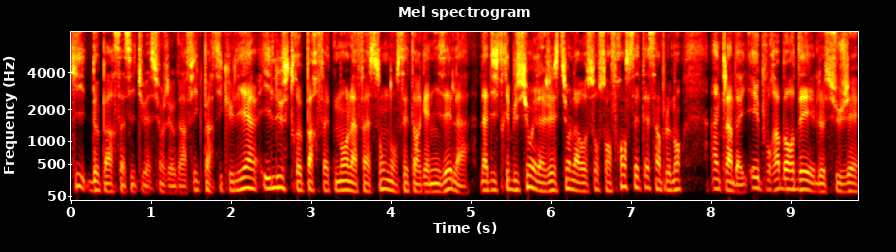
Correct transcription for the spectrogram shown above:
qui, de par sa situation géographique particulière, illustre parfaitement la façon dont s'est organisée la, distribution et la gestion de la ressource en France. C'était simplement un clin d'œil. Et pour aborder le sujet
